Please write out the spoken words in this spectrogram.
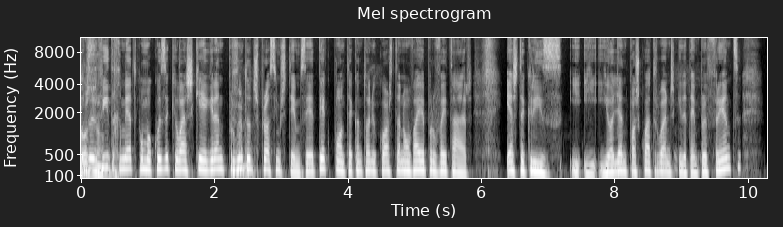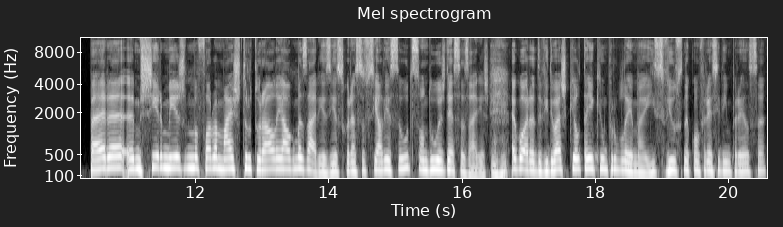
maravilhoso. David remete para uma coisa que eu acho que é a grande pergunta dos próximos tempos: é até que ponto é que António Costa não vai aproveitar esta crise e, e- e olhando para os quatro anos que ainda tem para frente para eh, mexer mesmo de uma forma mais estrutural em algumas áreas. E a segurança social e a saúde são duas dessas áreas. Agora, David, eu acho que ele tem aqui um problema, e isso viu-se na conferência de imprensa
